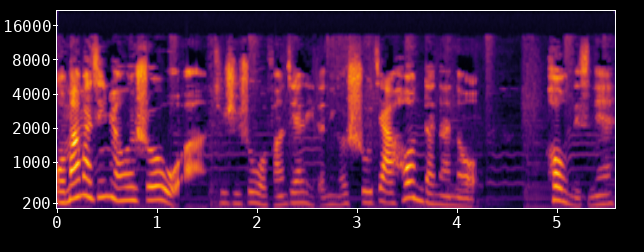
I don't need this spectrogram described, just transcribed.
我妈妈经常会说我，就是说我房间里的那个书架 home 的那 no home 是呢，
